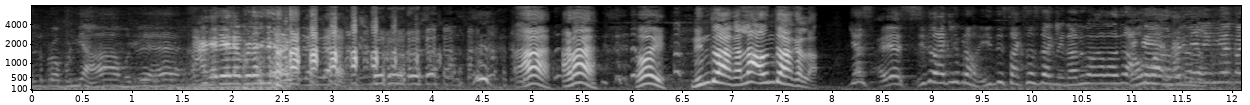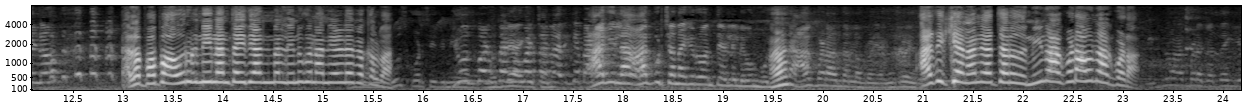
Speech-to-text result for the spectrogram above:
ಎಲ್ಲಿ ಬ್ರೋ ಪುಣ್ಯ ಮದುವೆ. ಅಣ್ಣ ಓಯ್ ನಿಂದು ಆಗಲ್ಲ ಅವಂದು ಆಗಲ್ಲ. ಇದು ಆಗ್ಲಿ ಬ್ರೋ ಇದು ಸಕ್ಸಸ್ ಆಗ್ಲಿ ನನಗೂ ಆಗಲ್ಲ ಅಂದ್ರೆ ಅವ್ನು ಆಗಲ್ಲ ನಾನು. ಅಲ್ಲ ಪಾಪ ಅವ್ರಿಗೆ ನೀನ್ ಅಂತ ಇದೆಯಾ ಅಂದ್ಮೇಲೆ ನಿನಗೂ ನಾನು ಹೇಳಲೇಬೇಕಲ್ವಾ? ಆಗಿಲ್ಲ ಆಗ್ಬಿಟ್ಟು ಚೆನ್ನಾಗಿರು ಅಂತ ಹೇಳಿಲ್ಲ ಇವ್ನು. ಮದುವೆ ಆಗ್ಬೇಡ ಅಂತಲ್ಲ ಬ್ರೋ ಅದಕ್ಕೆ ನಾನು ಹೇಳ್ತಾ ಇರೋದು ನೀನು ಆಗ್ಬೇಡ ಅವನು ಆಗ್ಬೇಡ. ಜೊತೆಗೆ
